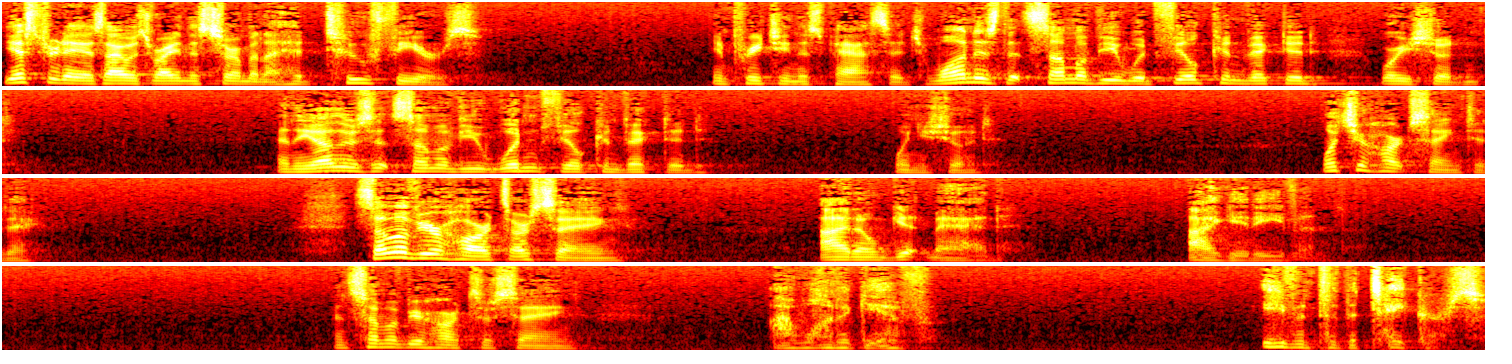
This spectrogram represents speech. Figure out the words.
Yesterday, as I was writing this sermon, I had two fears in preaching this passage. One is that some of you would feel convicted where you shouldn't, and the other is that some of you wouldn't feel convicted when you should. What's your heart saying today? Some of your hearts are saying, I don't get mad, I get even. And some of your hearts are saying, I want to give, even to the takers.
